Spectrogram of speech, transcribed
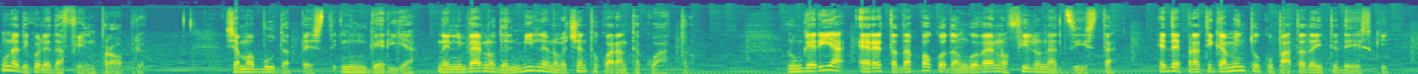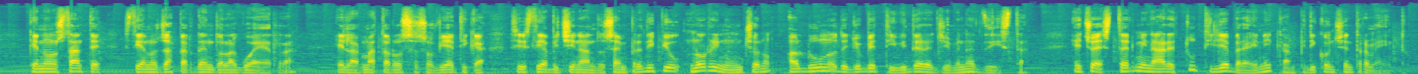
una di quelle da film proprio. Siamo a Budapest, in Ungheria, nell'inverno del 1944. L'Ungheria è retta da poco da un governo filo-nazista ed è praticamente occupata dai tedeschi, che nonostante stiano già perdendo la guerra e l'armata rossa sovietica si stia avvicinando sempre di più, non rinunciano ad uno degli obiettivi del regime nazista, e cioè sterminare tutti gli ebrei nei campi di concentramento.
